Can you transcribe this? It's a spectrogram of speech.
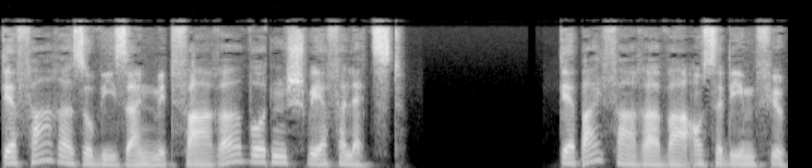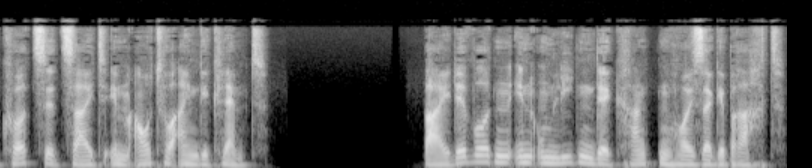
Der Fahrer sowie sein Mitfahrer wurden schwer verletzt. Der Beifahrer war außerdem für kurze Zeit im Auto eingeklemmt. Beide wurden in umliegende Krankenhäuser gebracht.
